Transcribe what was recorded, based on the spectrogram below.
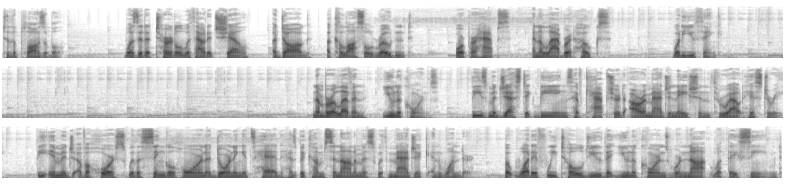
to the plausible. Was it a turtle without its shell, a dog, a colossal rodent, or perhaps an elaborate hoax? What do you think? Number 11. Unicorns. These majestic beings have captured our imagination throughout history. The image of a horse with a single horn adorning its head has become synonymous with magic and wonder. But what if we told you that unicorns were not what they seemed?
